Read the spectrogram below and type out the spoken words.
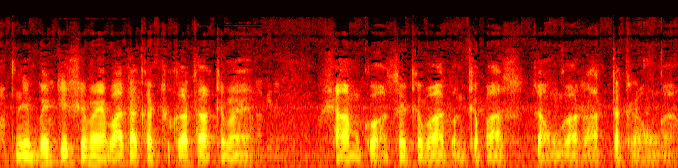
अपनी बेटी से मैं वादा कर चुका था कि मैं शाम को असर के बाद उनके पास जाऊँगा रात तक रहूँगा।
